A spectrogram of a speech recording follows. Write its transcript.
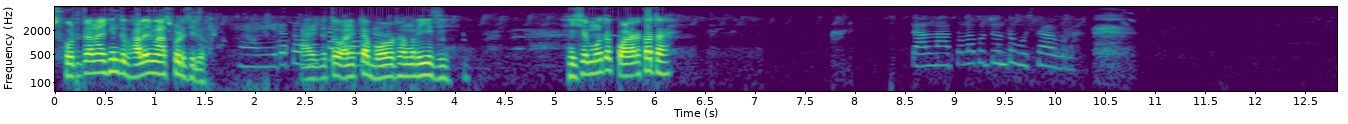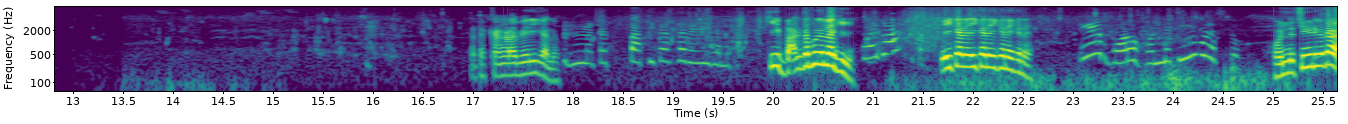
ছোট টানায় কিন্তু ভালোই মাছ পড়েছিল। হ্যাঁ এটা তো আর এটা তো অনেকটা বড় টানা। দিয়েছি। হিসেব মতো পড়ার কথা। জাল না তোলা পর্যন্ত বুঝতে পারব না। একটা কাঁকড়া বেরিয়ে গেল। কি বাগদা পড়ে নাকি? এইখানে এইখানে এইখানে এখানে বড় হন্যে চিংড়ি পড়েছ তো হন্য চিংড়ি ওটা?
